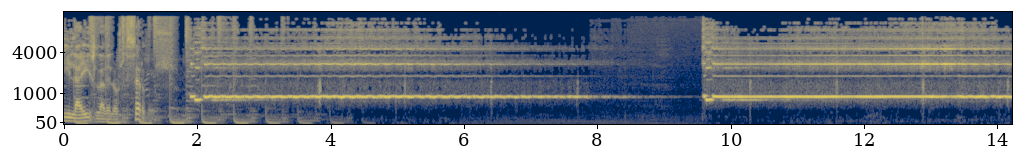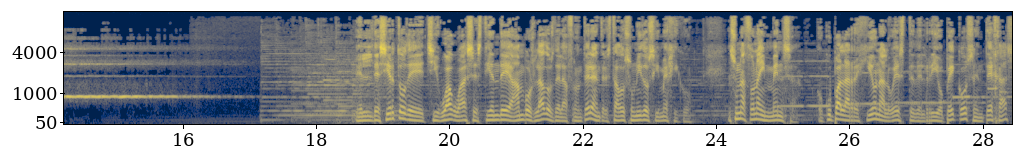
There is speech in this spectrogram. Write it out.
y la isla de los cerdos. El desierto de Chihuahua se extiende a ambos lados de la frontera entre Estados Unidos y México. Es una zona inmensa. Ocupa la región al oeste del río Pecos, en Texas,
